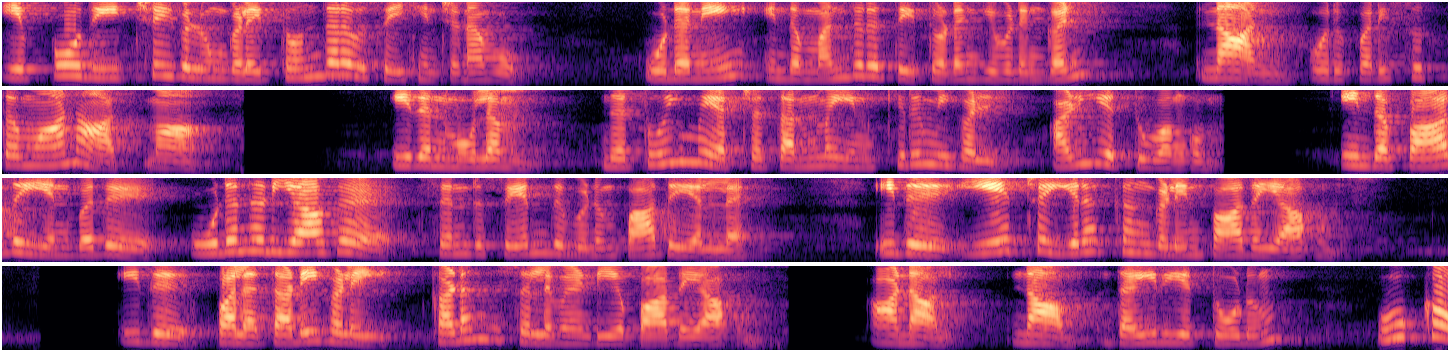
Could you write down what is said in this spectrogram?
எப்போது இச்சைகள் உங்களை தொந்தரவு செய்கின்றனவோ உடனே இந்த மந்திரத்தை தொடங்கிவிடுங்கள். நான் ஒரு பரிசுத்தமான ஆத்மா. இதன் மூலம் இந்த தூய்மையற்ற தன்மையின் கிருமிகள் அழிய துவங்கும். இந்த பாதை என்பது உடனடியாக சென்று சேர்ந்து விடும் பாதை அல்ல. இது ஏற்ற இறக்கங்களின் பாதையாகும். இது பல தடைகளை கடந்து செல்ல வேண்டிய பாதையாகும். ஆனால் நாம் தைரியத்தோடும் ஊக்க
